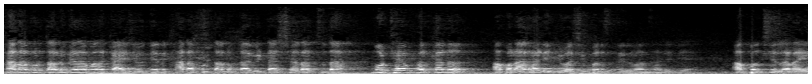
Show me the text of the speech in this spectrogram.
खानापूर तालुक्यात आम्हाला काळजी होती आणि खानापूर तालुका विटा शहरात सुद्धा मोठ्या फरकानं आपण आघाडी घेऊ अशी परिस्थिती निर्माण झालेली आहे. अपक्ष लढाई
